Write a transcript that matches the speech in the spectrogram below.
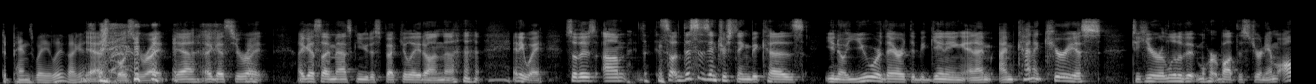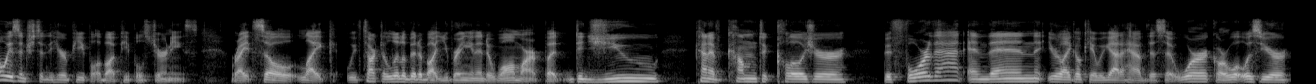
depends where you live. I guess. Yeah, I suppose you're right. Yeah, I guess you're right. I guess I'm asking you to speculate on. Uh, anyway, so there's um, so this is interesting because you know you were there at the beginning, and I'm I'm kind of curious to hear a little bit more about this journey. I'm always interested to hear people about people's journeys, right? So, like we've talked a little bit about you bringing it into Walmart, but did you kind of come to Clojure before that, and then you're like, okay, we got to have this at work, or what was your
